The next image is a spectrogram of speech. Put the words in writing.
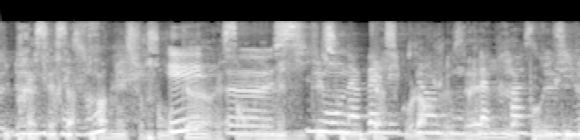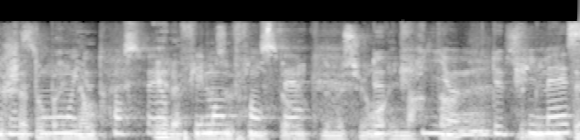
qui pressait sa framée sur son cœur et semblait euh, méditer si sous on a le bel et casque au bien large donc la poésie de livraison et de Chateaubriand transfert, et de la philosophie historique de M. Henri Martin, euh, depuis Metz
